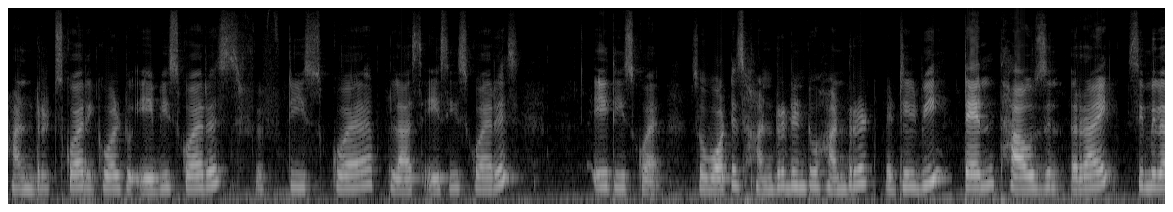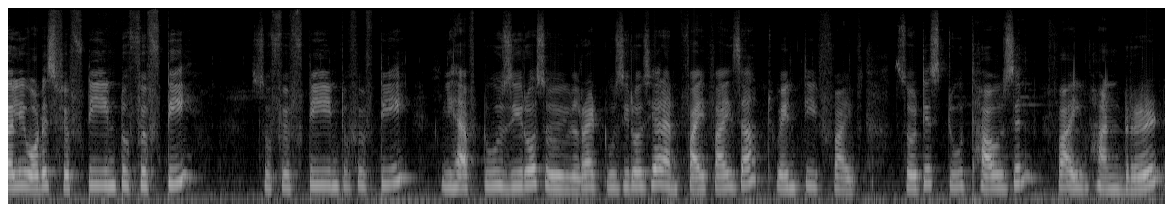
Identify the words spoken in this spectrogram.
100 square equal to AB square is 50 square plus AC square is 80 square. So what is 100 into 100? It will be 10,000, right? Similarly, what is 50 into 50? So 50 into 50, we have two zeros. So we will write two zeros here and 5 5s are 25. So it is 2500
